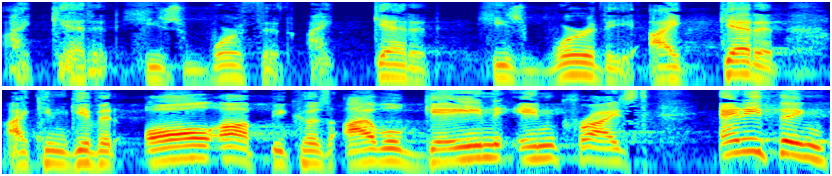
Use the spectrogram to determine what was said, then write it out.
I get it. He's worth it. I get it. He's worthy. I get it. I can give it all up because I will gain in Christ anything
